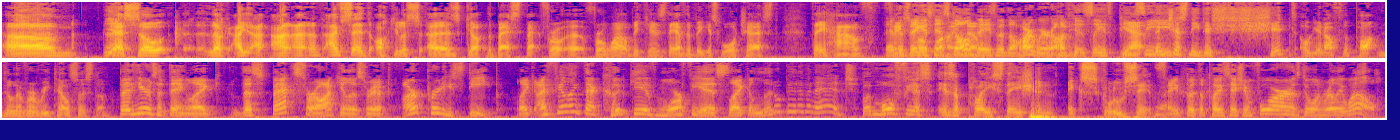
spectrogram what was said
um, yeah, so uh, look, I, I, I've said Oculus has got the best bet for uh, for a while because they have the biggest war chest. They have They have Facebook the biggest install them. base with the hardware. Obviously, it's PC. Yeah, they just need to shit or get off the pot and deliver a retail system. But here's the thing: like the specs for Oculus Rift are pretty steep. Like I feel like that could give Morpheus like a little bit of an edge, But Morpheus is a PlayStation exclusive. right? But the PlayStation 4 is doing really well.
